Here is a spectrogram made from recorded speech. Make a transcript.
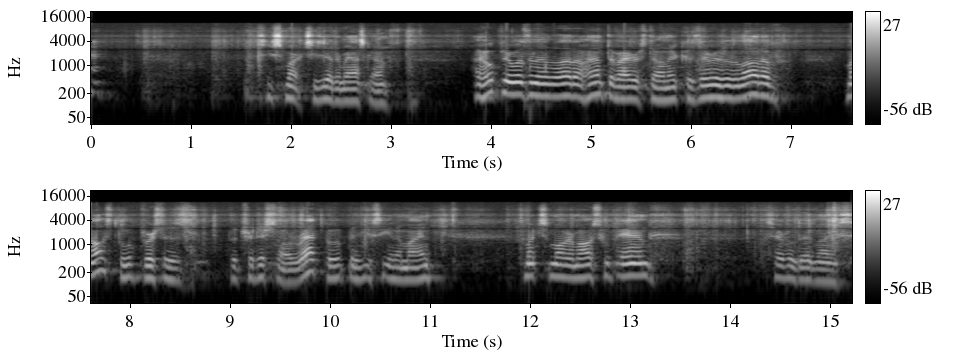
She's smart, she's got her mask on. I hope there wasn't a lot of hantavirus down there because there was a lot of mouse poop versus the traditional rat poop that you see in a mine. Much smaller mouse poop and several dead mice.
